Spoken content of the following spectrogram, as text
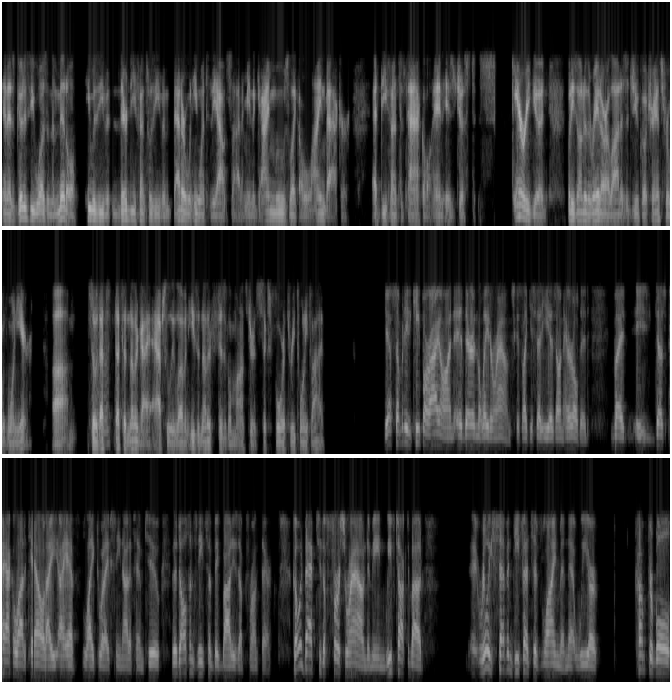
And as good as he was in the middle, he was even their defense was even better when he went to the outside. I mean, the guy moves like a linebacker at defensive tackle and is just scary good, but he's under the radar a lot as a JUCO transfer with one year. Um, so that's mm-hmm. that's another guy I absolutely love, and he's another physical monster at six four, three twenty five. Yeah, somebody to keep our eye on eh, there in the later rounds because, like you said, he is unheralded, but he does pack a lot of talent. I, I have liked what I've seen out of him too. The Dolphins need some big bodies up front there. Going back to the first round, I mean, we've talked about eh, really seven defensive linemen that we are comfortable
